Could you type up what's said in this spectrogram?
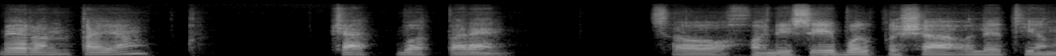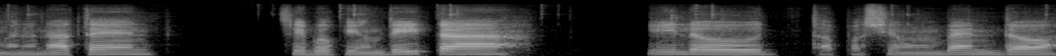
meron tayong chatbot pa rin. So, kung disable ko siya ulit yung ano natin, disable ko yung data, reload, tapos yung bendo.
